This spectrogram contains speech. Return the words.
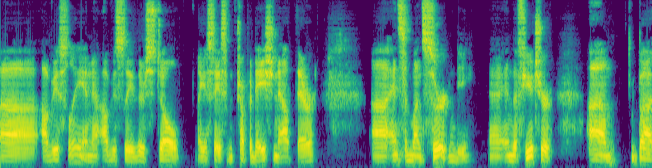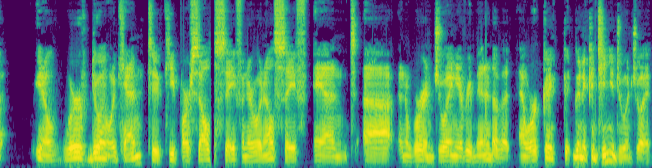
uh, obviously, and obviously, there's still, like I say, some trepidation out there uh, and some uncertainty uh, in the future. Um, but you know we're doing what we can to keep ourselves safe and everyone else safe and uh, and we're enjoying every minute of it and we're going to continue to enjoy it.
